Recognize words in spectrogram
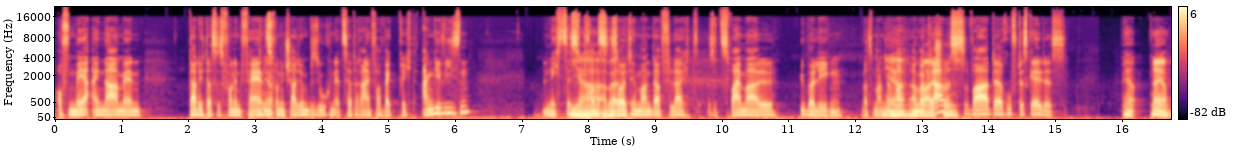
auf Mehreinnahmen, dadurch, dass es von den Fans, ja. von den Stadionbesuchen etc. einfach wegbricht, angewiesen. Nichtsdestotrotz ja, sollte man da vielleicht so zweimal überlegen, was man da ja, macht. Aber klar, schon. es war der Ruf des Geldes. Ja, naja.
